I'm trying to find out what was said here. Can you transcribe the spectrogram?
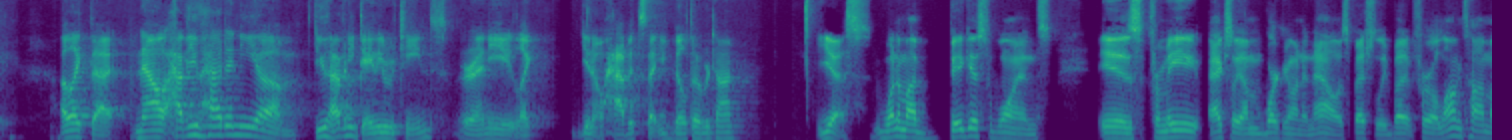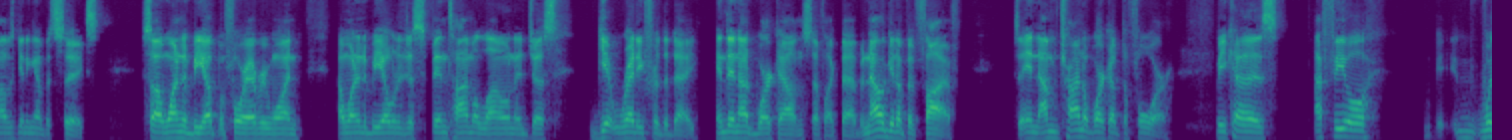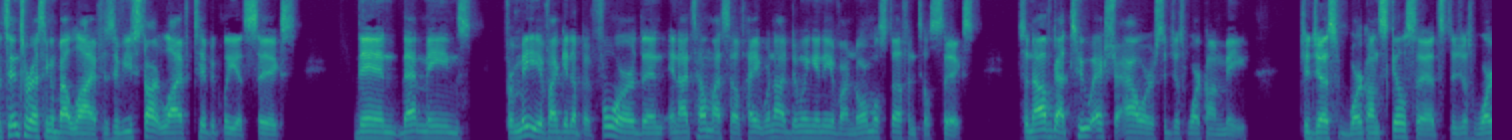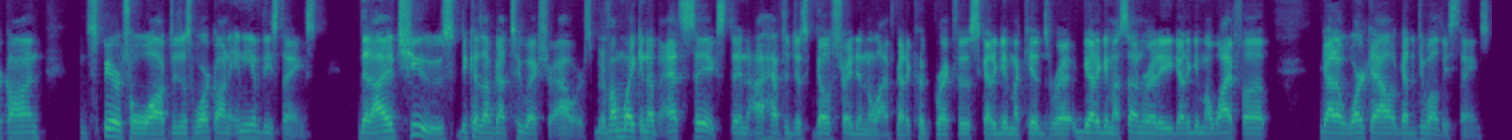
I like that. Now, have you had any um do you have any daily routines or any like, you know, habits that you've built over time? Yes. One of my biggest ones is for me, actually, I'm working on it now, especially, but for a long time, I was getting up at six. So I wanted to be up before everyone. I wanted to be able to just spend time alone and just get ready for the day. And then I'd work out and stuff like that. But now I get up at five. So, and I'm trying to work up to four because I feel what's interesting about life is if you start life typically at six, then that means for me, if I get up at four, then and I tell myself, hey, we're not doing any of our normal stuff until six. So now I've got two extra hours to just work on me, to just work on skill sets, to just work on spiritual walk, to just work on any of these things that I choose because I've got two extra hours. But if I'm waking up at six, then I have to just go straight into life. Got to cook breakfast, got to get my kids ready, got to get my son ready, got to get my wife up, got to work out, got to do all these things.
